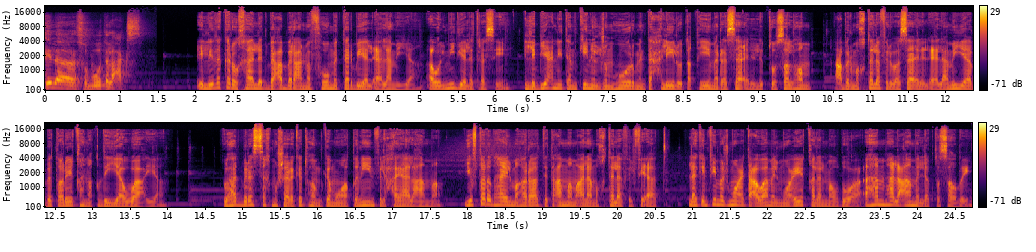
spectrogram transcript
إلى ثبوت العكس. اللي ذكره خالد بعبر عن مفهوم التربية الإعلامية أو الميديا لترسي اللي بيعني تمكين الجمهور من تحليل وتقييم الرسائل اللي بتوصلهم عبر مختلف الوسائل الإعلامية بطريقة نقدية واعية. وهذا برسخ مشاركتهم كمواطنين في الحياة العامة. يفترض هاي المهارات تتعمم على مختلف الفئات لكن في مجموعة عوامل معيقة للموضوع أهمها العامل الاقتصادي.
